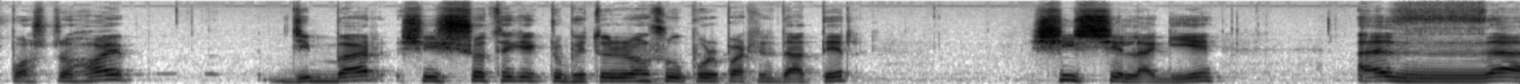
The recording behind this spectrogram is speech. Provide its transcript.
স্পষ্ট হয়, জিব্বার শীর্ষ থেকে একটু ভিতরের অংশ উপর পাঠের দাঁতের শীর্ষে লাগিয়ে আজা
